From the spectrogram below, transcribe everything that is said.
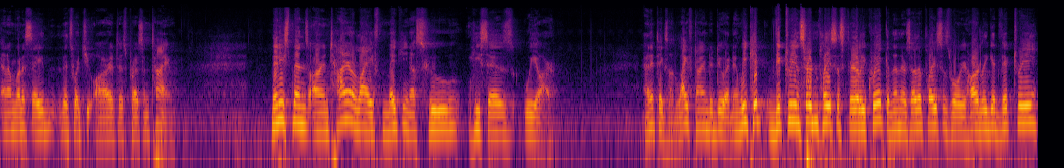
and I'm going to say that's what you are at this present time. Then he spends our entire life making us who he says we are. And it takes a lifetime to do it. And we get victory in certain places fairly quick, and then there's other places where we hardly get victory,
